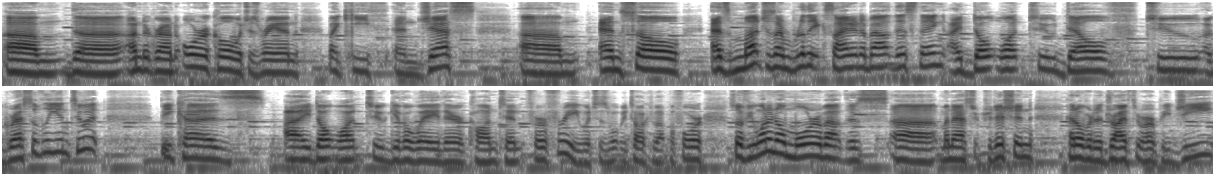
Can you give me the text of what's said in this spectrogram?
um, the underground oracle which is ran by keith and jess. Um, and so as much as i'm really excited about this thing i don't want to delve too aggressively into it because I don't want to give away their content for free, which is what we talked about before. So if you want to know more about this uh, monastic tradition, head over to DriveThruRPG,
